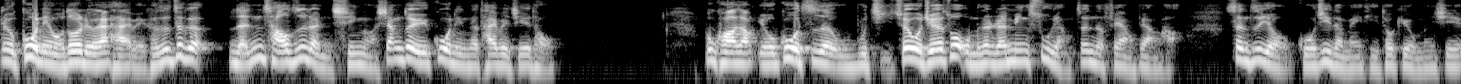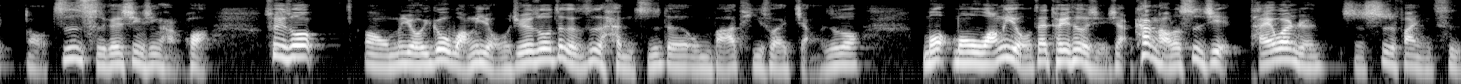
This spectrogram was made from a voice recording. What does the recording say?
因为过年我都留在台北，可是这个人潮之冷清啊，相对于过年的台北街头，不夸张，有过之而无不及。所以我觉得说，我们的人民素养真的非常非常好，甚至有国际的媒体都给我们一些哦支持跟信心喊话。所以说哦，我们有一个网友，我觉得说这个是很值得我们把它提出来讲的，就是说某某网友在推特写下：看好了世界，台湾人只示范一次，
